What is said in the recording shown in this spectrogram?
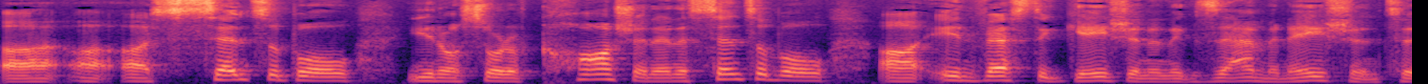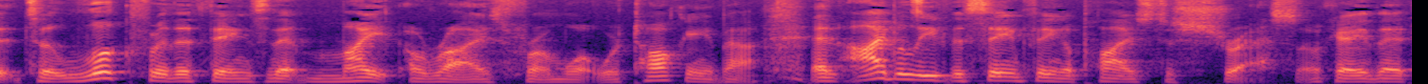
uh, a, a, sensible, you know, sort of caution and a sensible uh, investigation and examination to, to look for the things that might arise from what we're talking about. And I believe the same thing applies to stress, okay? That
